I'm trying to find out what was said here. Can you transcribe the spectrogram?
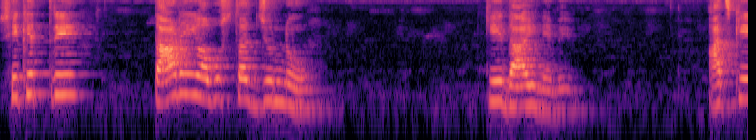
সেক্ষেত্রে তার এই অবস্থার জন্য কে দায় নেবে? আজকে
